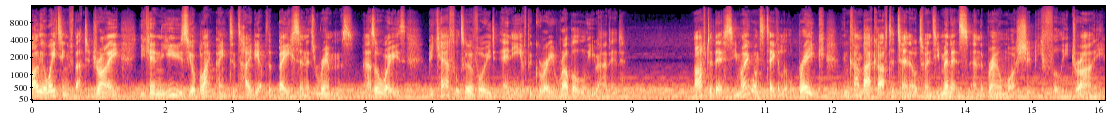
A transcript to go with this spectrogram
While you're waiting for that to dry, you can use your black paint to tidy up the base and its rims. As always, be careful to avoid any of the grey rubble you added. After this, you might want to take a little break and come back after 10 or 20 minutes and the brown wash should be fully dry.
